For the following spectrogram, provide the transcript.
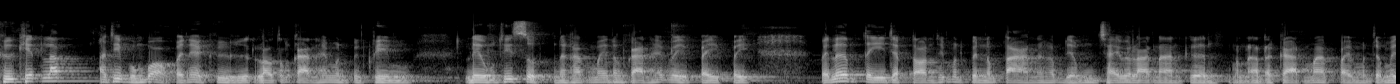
คือเคล็ดลับอันที่ผมบอกไปเนี่ยคือเราต้องการให้มันเป็นครีมเร็วที่สุดนะครับ ไม่ต้องการให้ไปไปไปไป เริ่มตีจากตอนที่มันเป็นน้ำตาลนะครับ เดี๋ยวมันใช้เวลานานเกิน มันอัดอากาศมากไปมันจะไม่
